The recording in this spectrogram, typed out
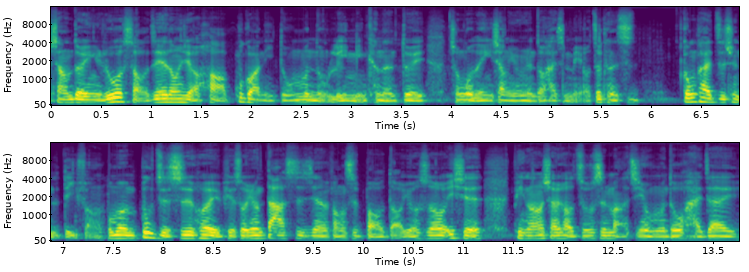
相对应，如果少了这些东西的话，不管你多么努力，你可能对中国的印象永远都还是没有。这可能是。公开资讯的地方，我们不只是会，比如说用大事件的方式报道，有时候一些平常小小蛛丝马迹，我们都还在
